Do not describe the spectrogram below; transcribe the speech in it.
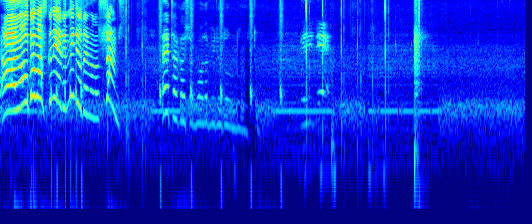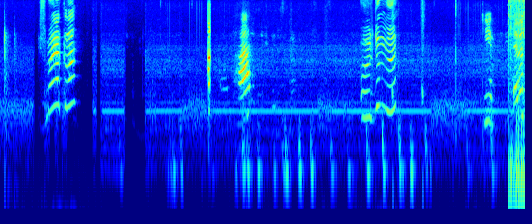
Ya yolda baskını yedim videodayım hala susar mısın? Evet arkadaşlar bu arada videoda olduğunu unuttum. İsmail Hakkı lan. Ha? Öldün mü? Kim? Evet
